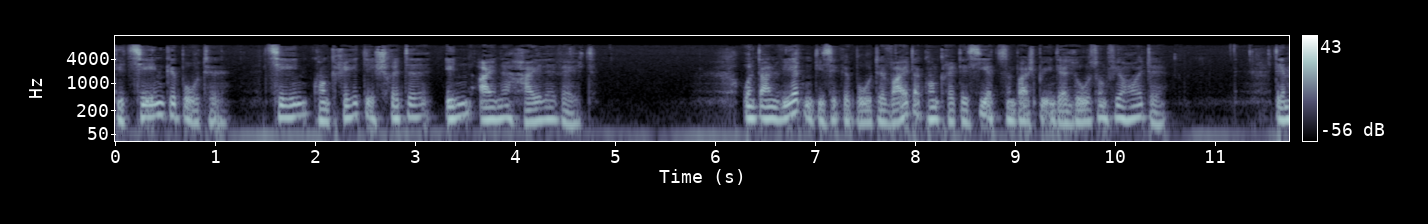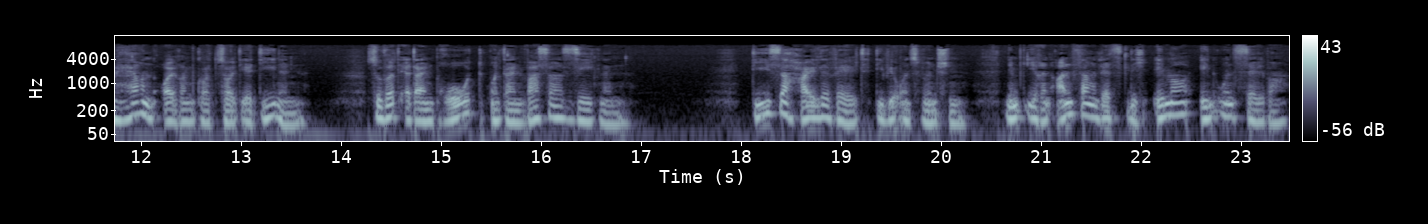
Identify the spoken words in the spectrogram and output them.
Die zehn Gebote, zehn konkrete Schritte in eine heile Welt. Und dann werden diese Gebote weiter konkretisiert, zum Beispiel in der Losung für heute. Dem Herrn, eurem Gott, sollt ihr dienen, so wird er dein Brot und dein Wasser segnen. Diese heile Welt, die wir uns wünschen, nimmt ihren Anfang letztlich immer in uns selber.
